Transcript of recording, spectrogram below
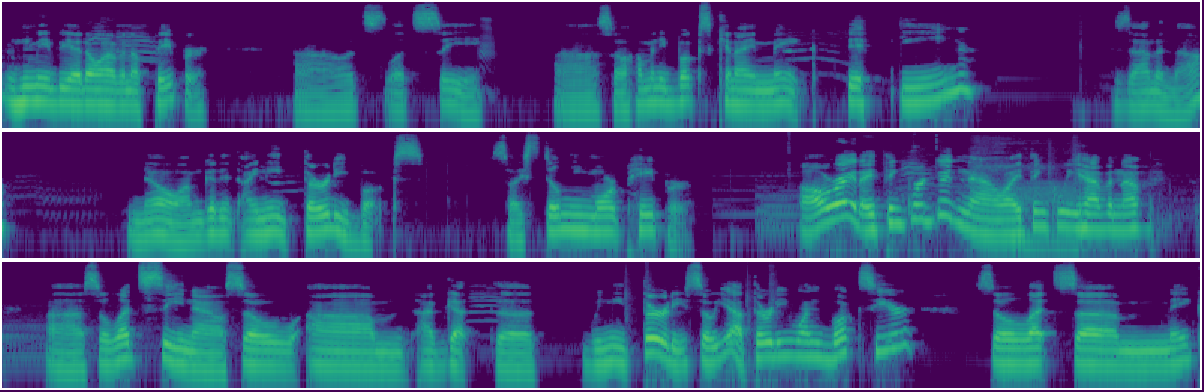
Maybe I don't have enough paper. Uh, let's let's see. Uh, so how many books can I make? 15? Is that enough? No, I'm gonna. I need 30 books. So I still need more paper. All right, I think we're good now. I think we have enough. Uh, so let's see now. So um, I've got the. We need 30. So yeah, 31 books here. So let's um, make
